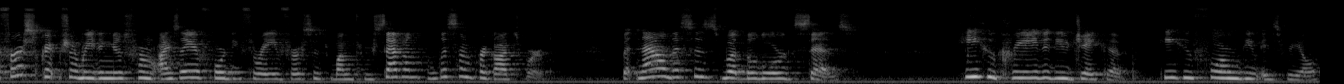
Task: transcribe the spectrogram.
first scripture reading is from Isaiah 43, verses 1 through 7. Listen for God's word. But now this is what the Lord says He who created you, Jacob, he who formed you, Israel,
